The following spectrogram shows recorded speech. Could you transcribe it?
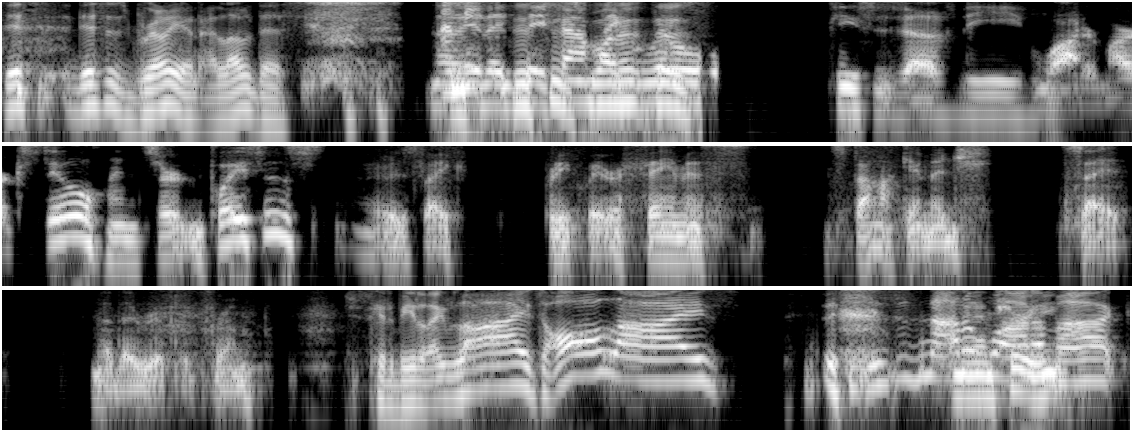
this this is brilliant. I love this. I mean- they, This they is one like of little those- pieces of the watermark still in certain places. It was like pretty clear, a famous stock image site that they ripped it from. It's going to be like lies, all lies. This is not I a I'm sure watermark.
